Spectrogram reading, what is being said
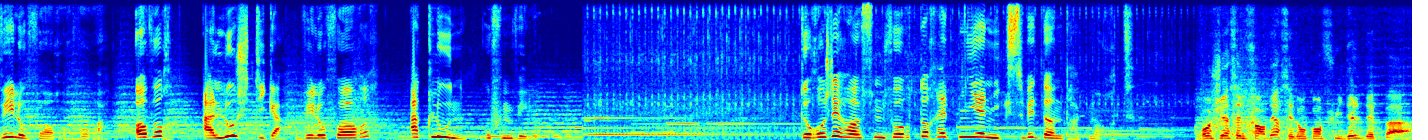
Velofahrer geworden. Aber ein lustiger Velofahrer, ein Klun auf dem Velo. Der Roger Hassenfurter hat nie nichts wie d'Antrag gemacht. Roger Hassenforder s'est donc enfui dès le départ.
